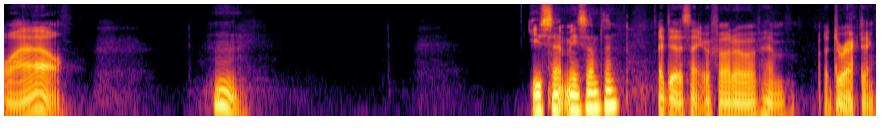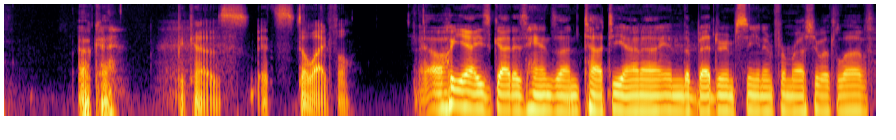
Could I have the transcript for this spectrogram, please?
Wow. Hmm. You sent me something? I did. I sent you a photo of him uh, directing Okay. because it's delightful. Oh yeah, he's got his hands on Tatiana in the bedroom scene in From Russia with Love.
